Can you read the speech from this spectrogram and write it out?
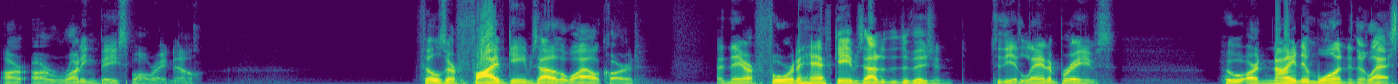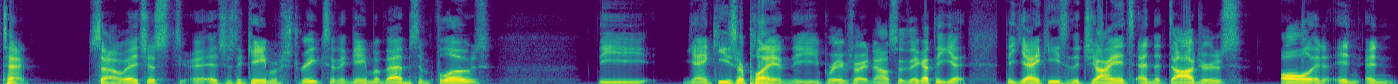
are are running baseball right now. Phils are five games out of the wild card, and they are four and a half games out of the division to the Atlanta Braves who are nine and one in their last ten. So it's just it's just a game of streaks and a game of ebbs and flows. The Yankees are playing the Braves right now, so they got the the Yankees, the Giants, and the Dodgers all in in, in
